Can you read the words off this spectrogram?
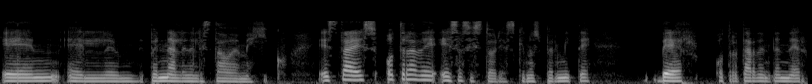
en el em, penal en el Estado de México. Esta es otra de esas historias que nos permite ver o tratar de entender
